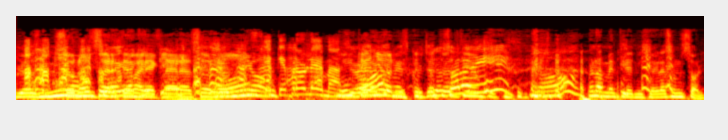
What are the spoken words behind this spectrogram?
Dios mío, Sonó fuerte, María que- Clara, Dios sonó. mío. ¿Qué problema? Un suegra cañón. me escucha Yo todo solo el tiempo. dije, no. Bueno, mentira, mi suegra es un sol.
